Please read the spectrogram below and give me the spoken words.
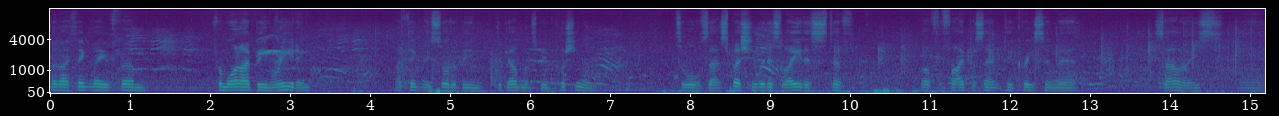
But I think they've, um, from what I've been reading, I think they've sort of been the government's been pushing them towards that, especially with this latest of of the five percent decrease in their salaries. Uh,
